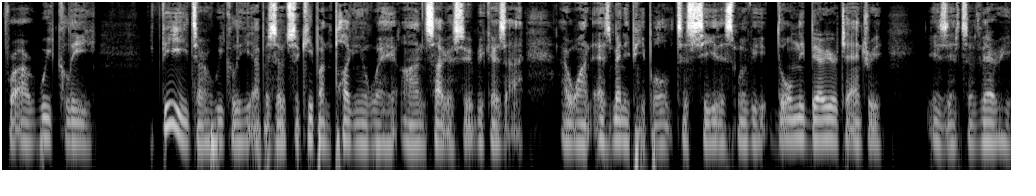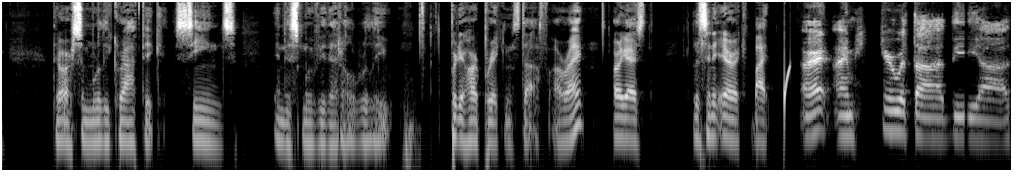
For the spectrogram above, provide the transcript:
for our weekly feeds, our weekly episodes, to keep on plugging away on Saga Sagasu because I, I want as many people to see this movie. The only barrier to entry is it's a very, there are some really graphic scenes in this movie that'll really, pretty heartbreaking stuff. All right. All right, guys. Listen to Eric. Bye. All right. I'm here with uh, the uh,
